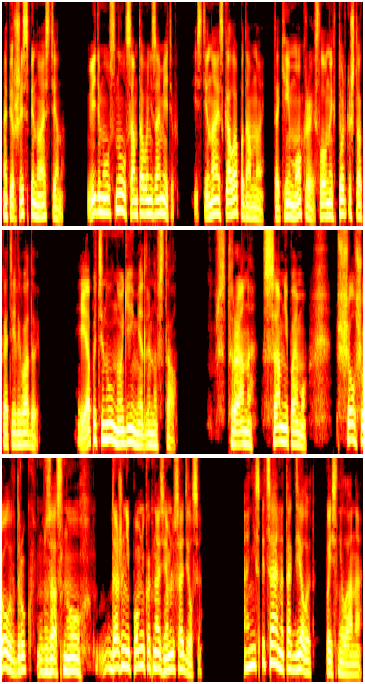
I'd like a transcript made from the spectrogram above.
опершись спиной о стену. Видимо, уснул, сам того не заметив. И стена и скала подо мной, такие мокрые, словно их только что окатили водой. Я потянул ноги и медленно встал. Странно, сам не пойму. Шел-шел и вдруг заснул. Даже не помню, как на землю садился. «Они специально так делают», — пояснила она,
